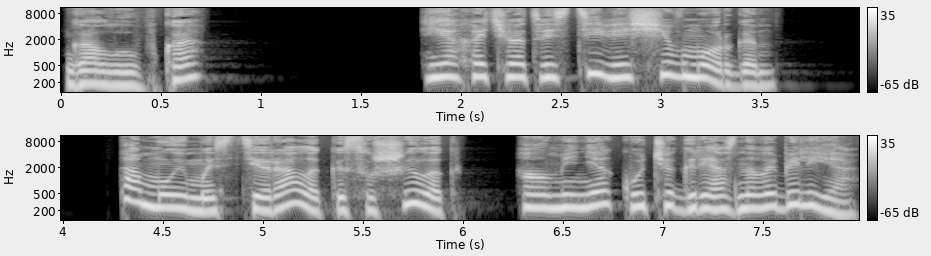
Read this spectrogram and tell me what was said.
«Голубка?» «Я хочу отвезти вещи в Морган. Там уйма стиралок и сушилок, а у меня куча грязного белья».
